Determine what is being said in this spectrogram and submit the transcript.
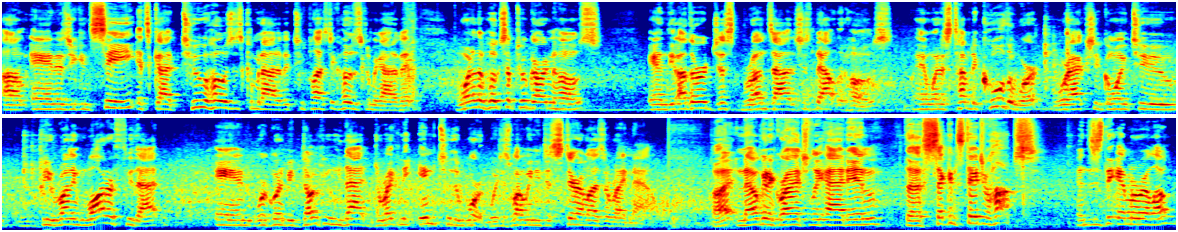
Um, and as you can see, it's got two hoses coming out of it, two plastic hoses coming out of it. One of them hooks up to a garden hose, and the other just runs out, it's just an outlet hose. And when it's time to cool the wort, we're actually going to be running water through that, and we're going to be dunking that directly into the wort, which is why we need to sterilize it right now. All right, now we're gonna gradually add in the second stage of hops, and this is the Amarillo.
